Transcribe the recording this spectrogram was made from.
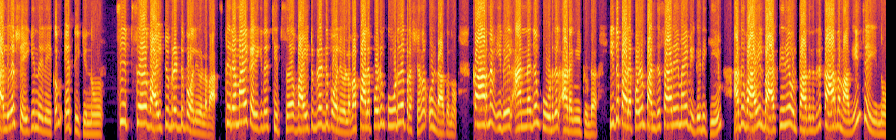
പല്ലുകൾ ക്ഷയിക്കുന്നതിലേക്കും എത്തിക്കുന്നു. ചിപ്സ് വൈറ്റ് ബ്രെഡ് പോലെയുള്ളവ. സ്ഥിരമായി കഴിക്കുന്ന ചിപ്സ് വൈറ്റ് ബ്രെഡ് പോലെയുള്ളവ പലപ്പോഴും കൂടുതൽ പ്രശ്നങ്ങൾ ഉണ്ടാക്കുന്നു. കാരണം ഇവയിൽ അന്നജം കൂടുതൽ അടങ്ങിയിട്ടുണ്ട്. ഇത് പലപ്പോഴും പഞ്ചസാരയുമായി വിഘടിക്കുകയും അത് വായിൽ ബാക്ടീരിയ ഉൽപാദനത്തിന് കാരണമാകുകയും ചെയ്യുന്നു.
